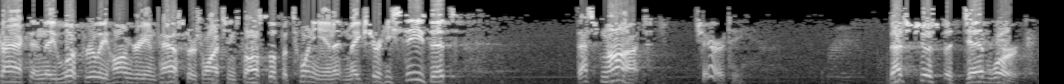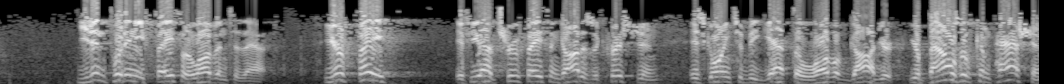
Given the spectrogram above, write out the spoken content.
tract and they look really hungry and pastor's watching, so I'll slip a 20 in it and make sure he sees it. That's not charity. That's just a dead work. You didn't put any faith or love into that. Your faith, if you have true faith in God as a Christian, is going to beget the love of God. Your, your bowels of compassion,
